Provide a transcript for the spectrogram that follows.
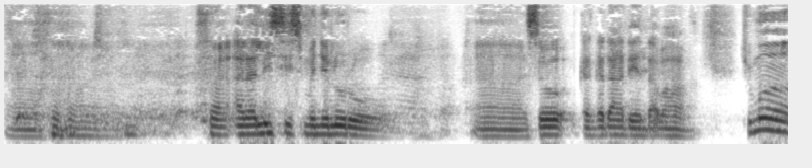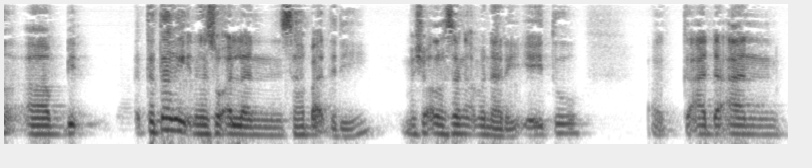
Uh, analisis menyeluruh. Uh, so kadang-kadang ada yang tak faham. Cuma uh, tertarik dengan soalan sahabat tadi, Masya Allah sangat menarik iaitu uh, keadaan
